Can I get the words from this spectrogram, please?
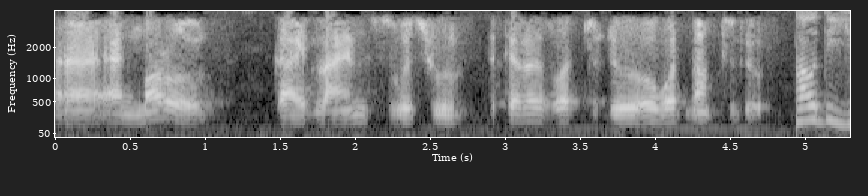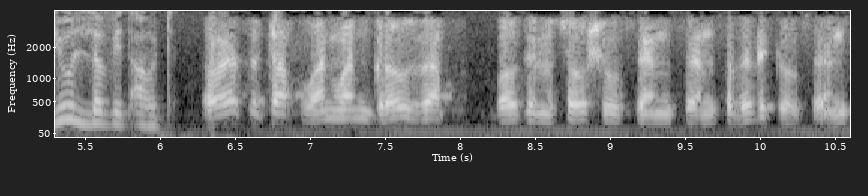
uh, and moral guidelines which will tell us what to do or what not to do. How do you live it out? Oh, that's a tough one. One grows up both in a social sense and political sense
